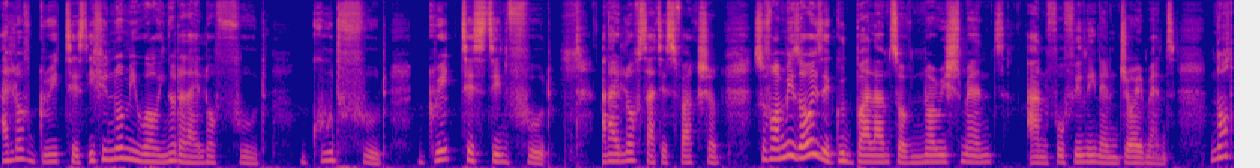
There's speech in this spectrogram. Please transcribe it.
I love great taste. If you know me well, you know that I love food good food, great tasting food, and I love satisfaction. So for me, it's always a good balance of nourishment and fulfilling enjoyment. Not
